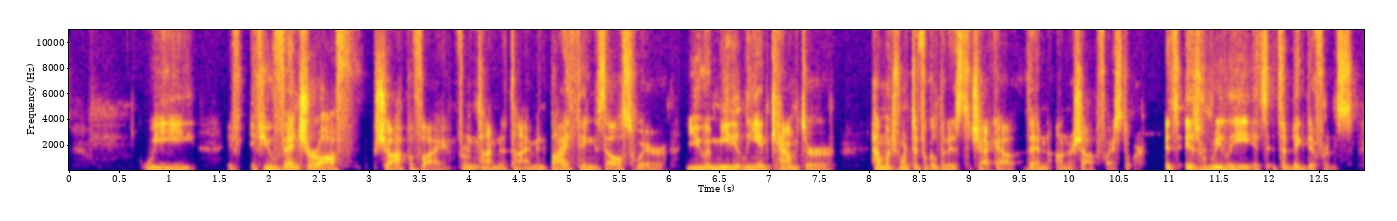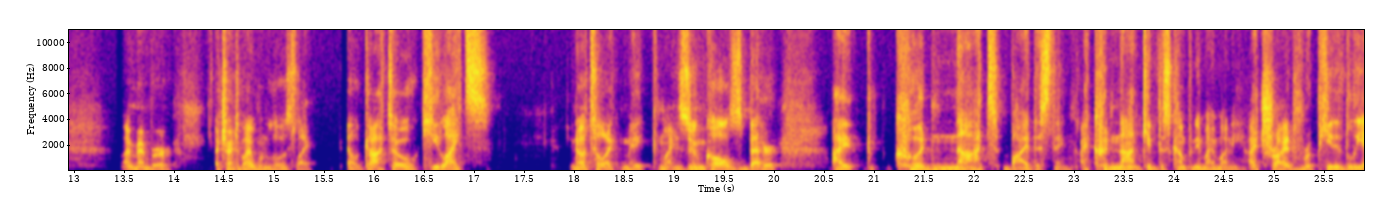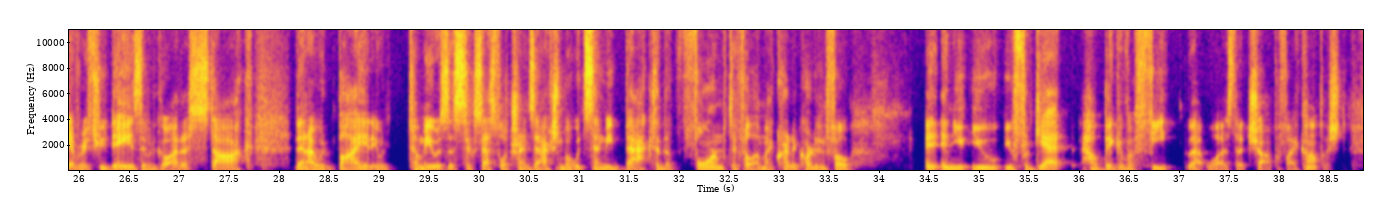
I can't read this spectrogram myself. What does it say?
We, if, if you venture off Shopify from time to time and buy things elsewhere, you immediately encounter how much more difficult it is to check out than on a Shopify store. It's is really it's it's a big difference. I remember I tried to buy one of those like Elgato key lights, you know, to like make my Zoom calls better. I could not buy this thing. I could not give this company my money. I tried repeatedly every few days. They would go out of stock. Then I would buy it. It would tell me it was a successful transaction, but would send me back to the form to fill out my credit card info and, and you you you forget how big of a feat that was that Shopify accomplished.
